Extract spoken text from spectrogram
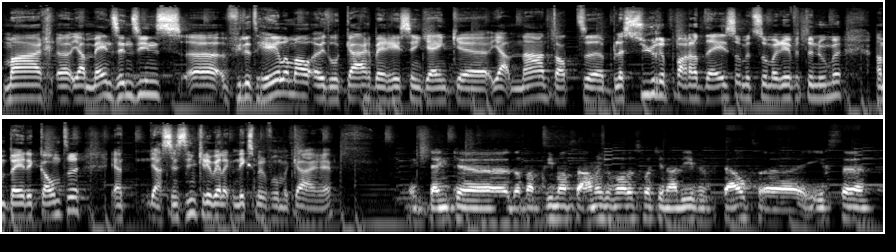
Maar eh, ja, mijn zinziens eh, viel het helemaal uit elkaar bij Racing Genk. ja, na dat blessureparadijs, om het zo maar even te noemen, aan beide kanten. Ja, ja, sindsdien kregen we eigenlijk niks meer voor elkaar. Hè? Ik denk dat dat prima samengevat is wat je net even vertelt. Eerste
